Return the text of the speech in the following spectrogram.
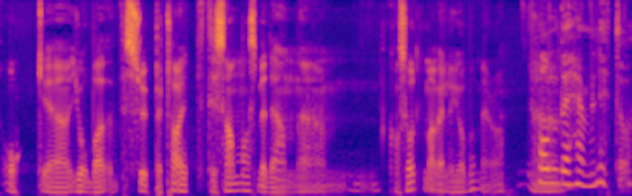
Och eh, jobba supertajt tillsammans med den eh, konsulten man väljer att jobba med. Då. Håll det hemligt då?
